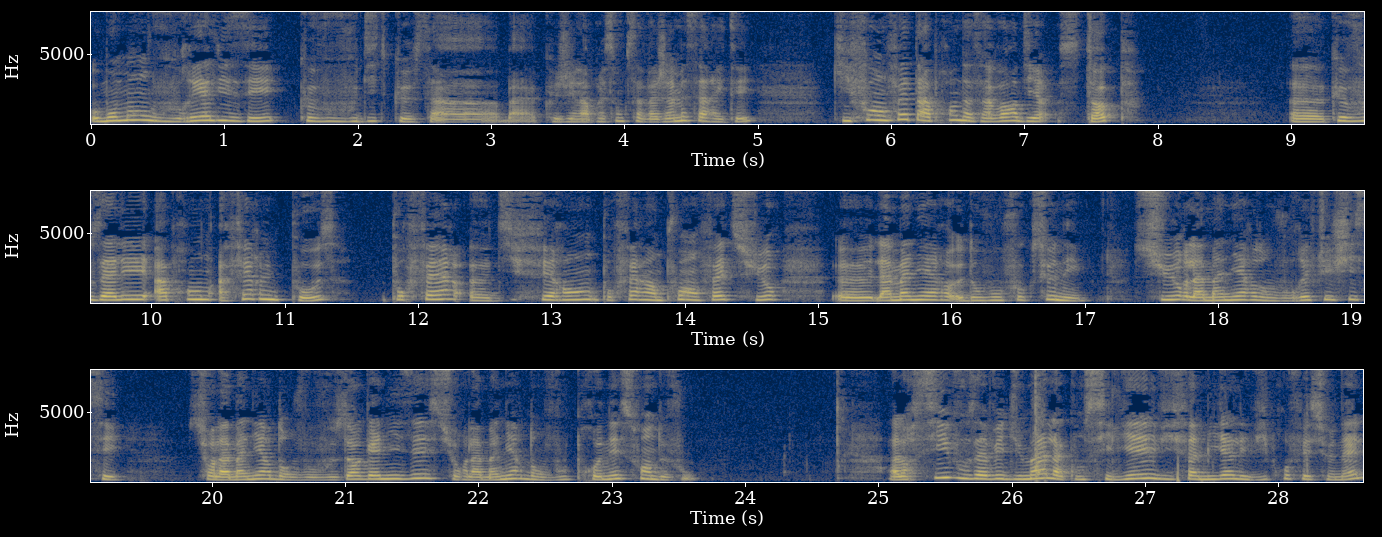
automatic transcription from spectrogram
au moment où vous réalisez que vous vous dites que ça, bah, que j'ai l'impression que ça va jamais s'arrêter, qu'il faut en fait apprendre à savoir dire stop, euh, que vous allez apprendre à faire une pause pour faire euh, différent, pour faire un point en fait sur euh, la manière dont vous fonctionnez, sur la manière dont vous réfléchissez, sur la manière dont vous vous organisez, sur la manière dont vous prenez soin de vous. Alors si vous avez du mal à concilier vie familiale et vie professionnelle,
